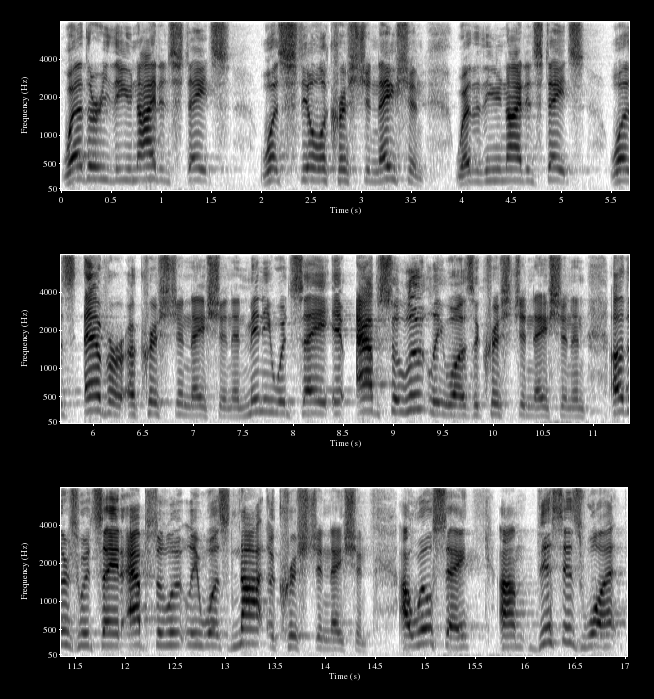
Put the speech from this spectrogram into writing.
whether the United States was still a Christian nation, whether the United States was ever a Christian nation. And many would say it absolutely was a Christian nation, and others would say it absolutely was not a Christian nation. I will say um, this is what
